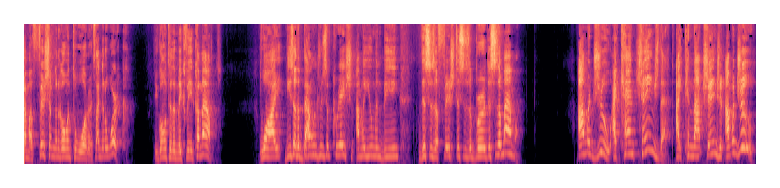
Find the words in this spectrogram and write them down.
am a fish, I'm going to go into water. It's not going to work. You go into the mikveh, you come out. Why? These are the boundaries of creation. I'm a human being. This is a fish. This is a bird. This is a mammal. I'm a Jew. I can't change that. I cannot change it. I'm a Jew.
